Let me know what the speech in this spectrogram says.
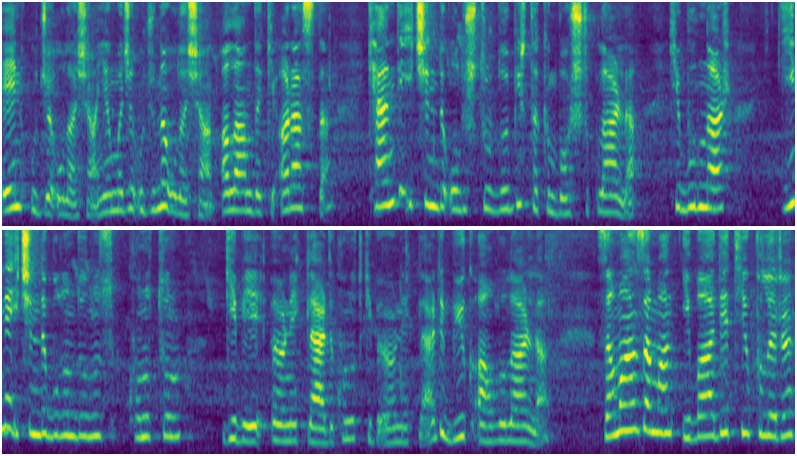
en uca ulaşan, yamacın ucuna ulaşan alandaki arasta kendi içinde oluşturduğu bir takım boşluklarla ki bunlar yine içinde bulunduğumuz konutun gibi örneklerde, konut gibi örneklerde büyük avlularla zaman zaman ibadet yapıları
